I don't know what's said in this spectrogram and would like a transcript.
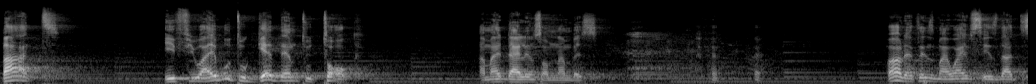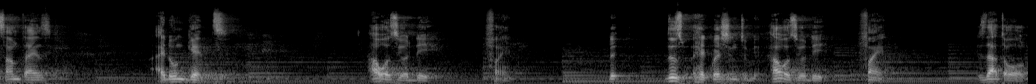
But if you are able to get them to talk, am I dialing some numbers? One of the things my wife says that sometimes I don't get. How was your day? Fine. This her question to me. How was your day? Fine. Is that all?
